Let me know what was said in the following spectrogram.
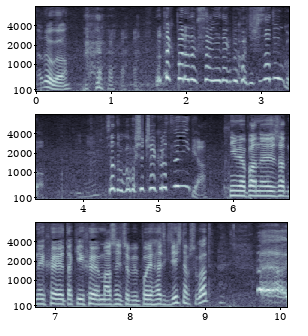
Za długo. No tak paradoksalnie tak wychodzi, że za długo. Za długo, bo się człowiek rozleniwia. Nie miał pan e, żadnych e, takich e, marzeń, żeby pojechać gdzieś na przykład? E,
